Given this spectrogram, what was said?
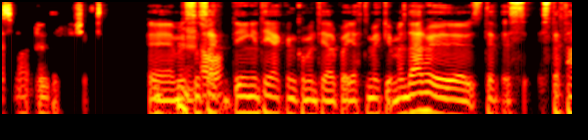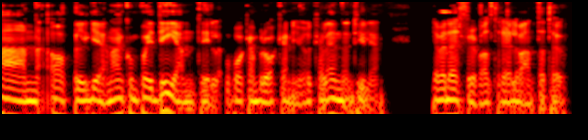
Som Rudolf. Eh, men som Ja. sagt, det är ingenting jag kan kommentera på jättemycket. Men där har ju Ste- Stefan Apelgren, han kom på idén till Håkan Bråkan i julkalendern tydligen. Det var därför det var lite relevant att ta upp.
